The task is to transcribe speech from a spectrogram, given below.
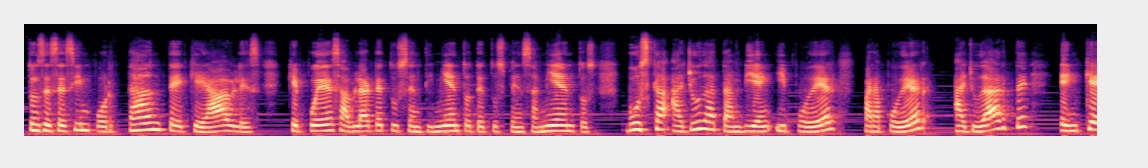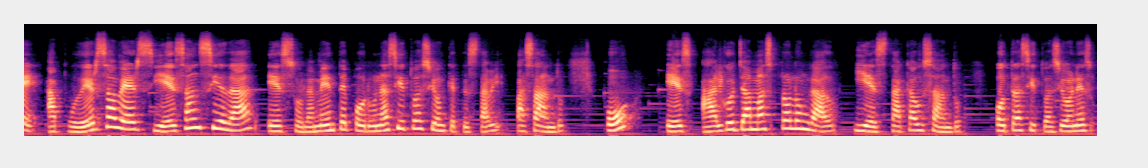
Entonces es importante que hables, que puedes hablar de tus sentimientos, de tus pensamientos. Busca ayuda también y poder para poder ayudarte en qué? A poder saber si esa ansiedad es solamente por una situación que te está pasando o es algo ya más prolongado y está causando otras situaciones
